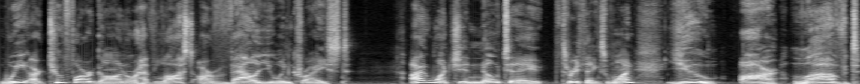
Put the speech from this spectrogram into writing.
we are too far gone or have lost our value in Christ? I want you to know today three things. One, you are loved.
